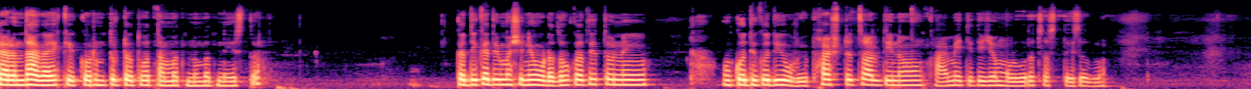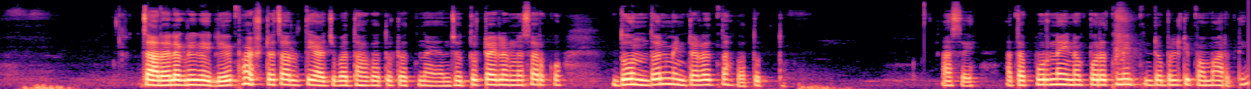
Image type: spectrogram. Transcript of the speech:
कारण धागा एक एक करून तुटत होता मधनं मधनं येस तर. कधी कधी मशीन एवढा धोका देतो नाही. मग कधी कधी एवढी फास्ट चालते ना काय माहिती त्याच्या मुळवरच असते सगळं. चालायला लागली गेले फास्ट चालते अजिबात धागा तुटत नाही आणि जो तुटायला लागण्यासारखं दोन दोन मिनटालाच धागा तुटतो. असं आहे. आता पूर्ण आहे ना परत मी डबल टिपा मारते.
